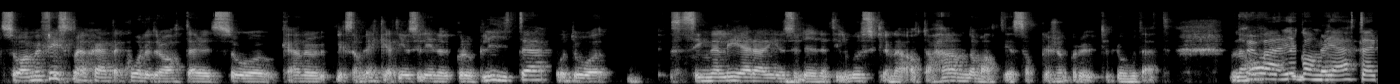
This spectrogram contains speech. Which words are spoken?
Så om en frisk människa äter kolhydrater så kan det liksom räcka att insulinet går upp lite och då signalerar insulinet till musklerna att ta hand om allt det socker som går ut i blodet. Men För varje gång vi äter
